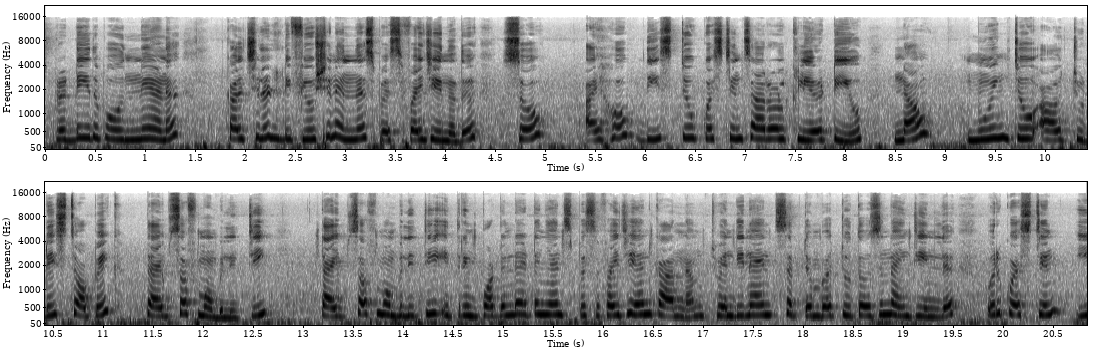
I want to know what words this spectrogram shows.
സ്പ്രെഡ് ചെയ്ത് പോകുന്നതാണ് കൾച്ചറൽ ഡിഫ്യൂഷൻ എന്ന് സ്പെസിഫൈ ചെയ്യുന്നത്. So I hope these two questions are all clear to you now moving to our today's topic types of mobility types of mobility ഇത്ര ഇമ്പോർട്ടന്റ് ആയിട്ട് ഞാൻ സ്പെസിഫൈ ചെയ്യാൻ കാരണം twenty ninth September two thousand നയന്റീനിൽ ഒരു ക്വസ്റ്റ്യൻ ഈ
